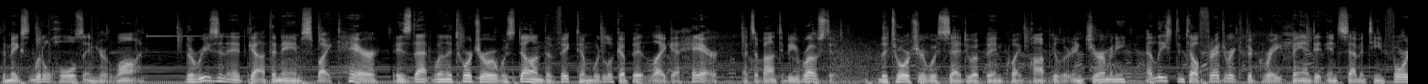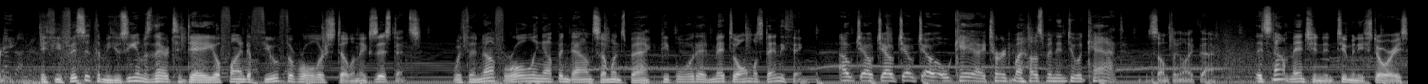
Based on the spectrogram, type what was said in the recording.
that makes little holes in your lawn. The reason it got the name spiked hare is that when the torturer was done, the victim would look a bit like a hare that's about to be roasted. The torture was said to have been quite popular in Germany, at least until Frederick the Great banned it in 1740. If you visit the museums there today, you'll find a few of the rollers still in existence. With enough rolling up and down someone's back, people would admit to almost anything. Ouch, ouch, ouch, ouch, ouch, okay, I turned my husband into a cat. Something like that. It's not mentioned in too many stories,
